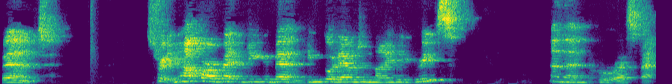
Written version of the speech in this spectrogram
bend. Straighten. How far do you bend? You can go down to 90 degrees and then press back.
